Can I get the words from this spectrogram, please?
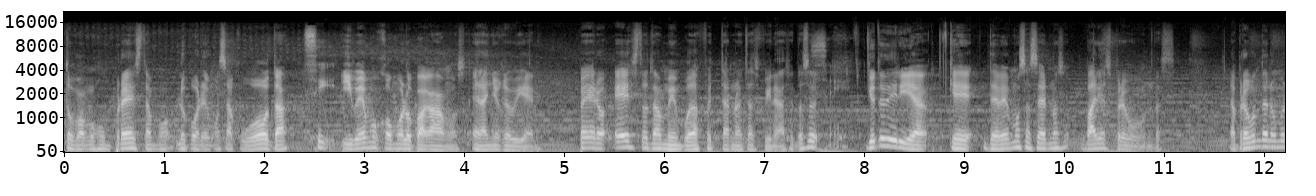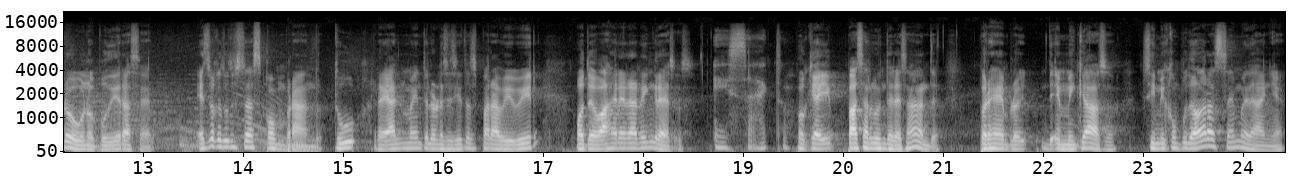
tomamos un préstamo, lo ponemos a cuota Sí. y vemos cómo lo pagamos el año que viene. Pero esto también puede afectar nuestras finanzas. Entonces, Sí. yo te diría que debemos hacernos varias preguntas. La pregunta número uno pudiera ser, ¿eso que tú te estás comprando, tú realmente lo necesitas para vivir o te va a generar ingresos? Exacto. Porque ahí pasa algo interesante. Por ejemplo, en mi caso, si mi computadora se me daña,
